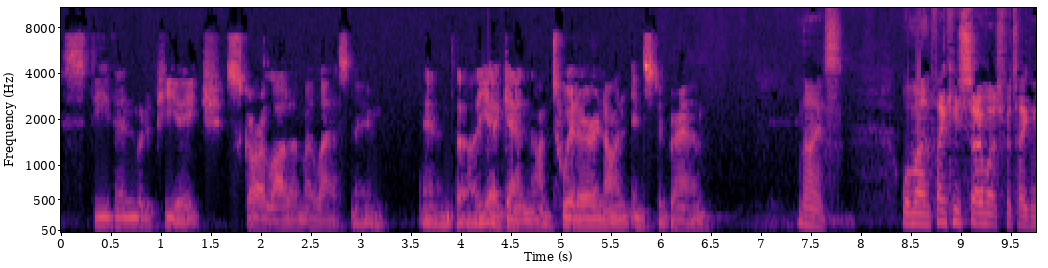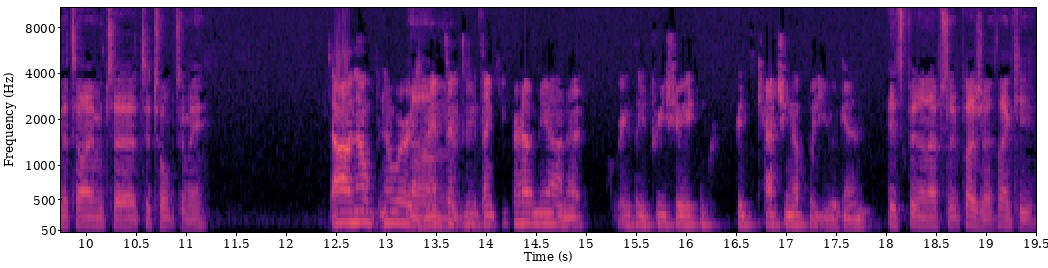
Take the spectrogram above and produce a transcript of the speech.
Stephen with a PH Scarlata, my last name. And uh, yeah, again on Twitter and on Instagram. Nice. Well, man, thank you so much for taking the time to to talk to me. Oh no, no worries, um, man. Th- thank you for having me on. I greatly appreciate good catching up with you again. It's been an absolute pleasure. Thank you.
